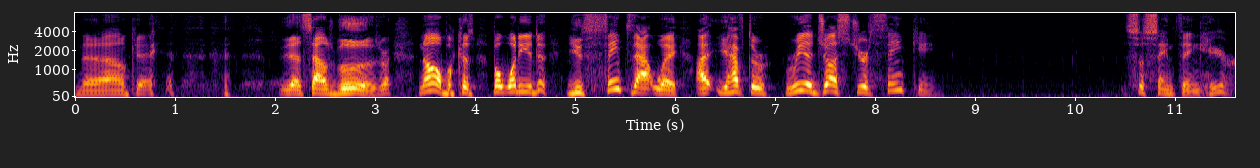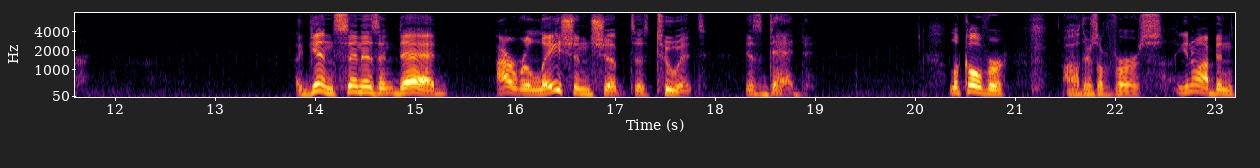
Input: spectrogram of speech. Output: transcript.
Nah, okay. yeah, it sounds buzz, right? No, because, but what do you do? You think that way. I, you have to readjust your thinking. It's the same thing here. Again, sin isn't dead. Our relationship to, to it is dead. Look over. Oh, there's a verse. You know, I've been,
